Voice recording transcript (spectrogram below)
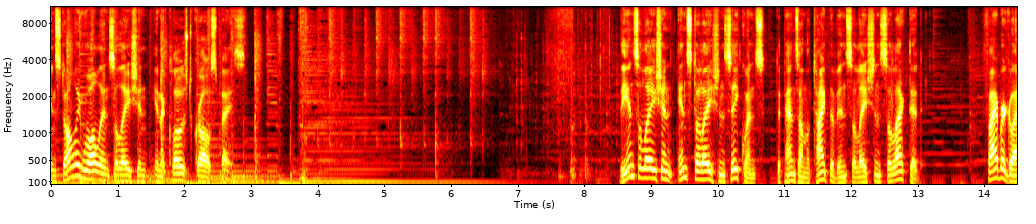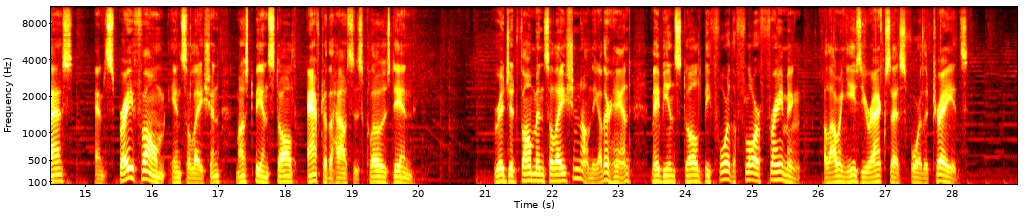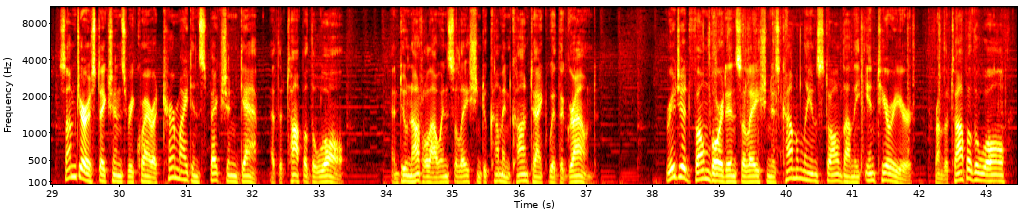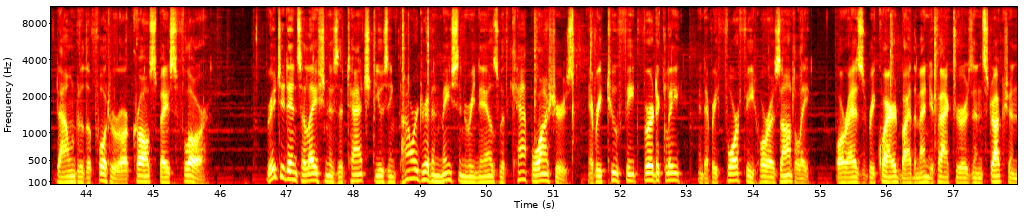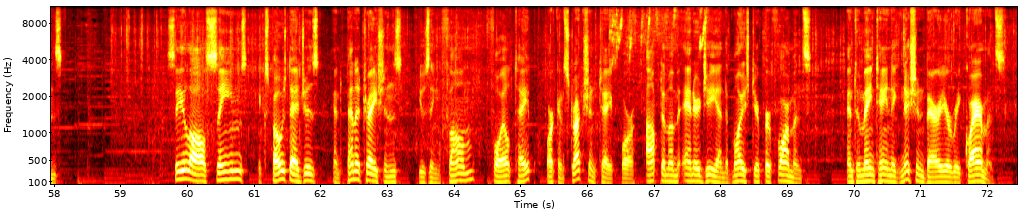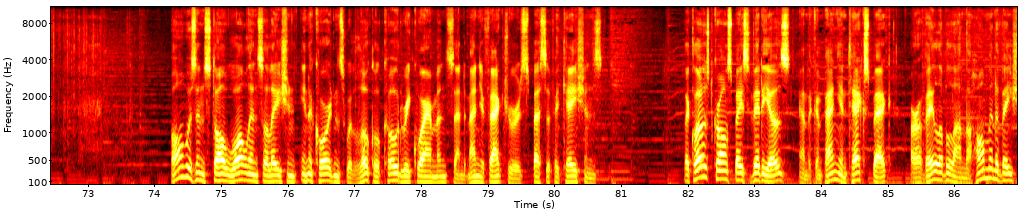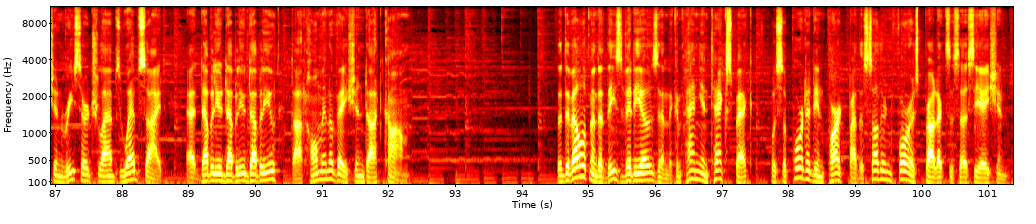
Installing wall insulation in a closed crawl space. The insulation installation sequence depends on the type of insulation selected. Fiberglass and spray foam insulation must be installed after the house is closed in. Rigid foam insulation, on the other hand, may be installed before the floor framing, allowing easier access for the trades. Some jurisdictions require a termite inspection gap at the top of the wall and do not allow insulation to come in contact with the ground. Rigid foam board insulation is commonly installed on the interior, from the top of the wall down to the footer or crawl space floor. Rigid insulation is attached using power-driven masonry nails with cap washers every 2 feet vertically and every 4 feet horizontally, or as required by the manufacturer's instructions. Seal all seams, exposed edges, and penetrations using foam, foil tape, or construction tape for optimum energy and moisture performance, and to maintain ignition barrier requirements. Always install wall insulation in accordance with local code requirements and manufacturer's specifications. The closed crawlspace videos and the companion tech spec are available on the Home Innovation Research Lab's website at www.homeinnovation.com. The development of these videos and the companion tech spec was supported in part by the Southern Forest Products Association.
